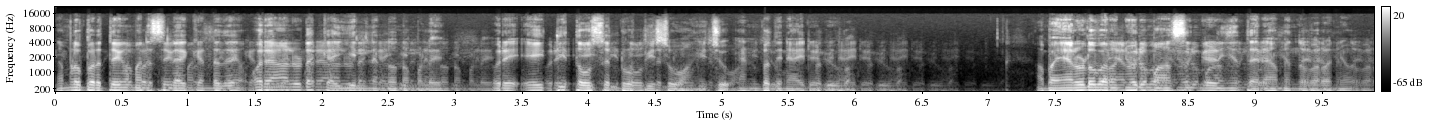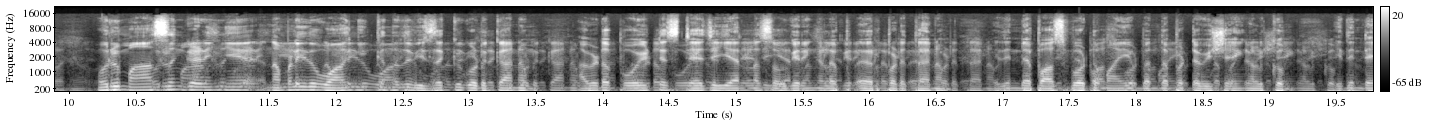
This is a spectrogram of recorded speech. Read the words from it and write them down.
നമ്മൾ പ്രത്യേകം മനസ്സിലാക്കേണ്ടത് ഒരാളുടെ കയ്യിൽ നിന്ന് നമ്മൾ ഒരു എയ്റ്റി തൗസൻഡ് റുപ്പീസ് വാങ്ങിച്ചു എൺപതിനായിരം രൂപ. അപ്പൊ അയാളോട് പറഞ്ഞു ഒരു മാസം കഴിഞ്ഞ് തരാമെന്ന് പറഞ്ഞു. ഒരു മാസം കഴിഞ്ഞ് നമ്മൾ ഇത് വാങ്ങിക്കുന്നത് വിസക്ക് കൊടുക്കാനും അവിടെ പോയിട്ട് സ്റ്റേ ചെയ്യാനുള്ള സൗകര്യങ്ങൾ ഏർപ്പെടുത്താനും ഇതിന്റെ പാസ്പോർട്ടുമായി ബന്ധപ്പെട്ട വിഷയങ്ങൾക്കും ഇതിന്റെ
